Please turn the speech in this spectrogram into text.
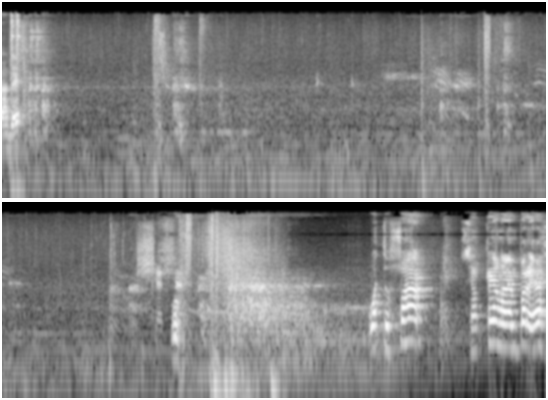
Uh. What the fuck? Siapa yang ngelempar ya?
